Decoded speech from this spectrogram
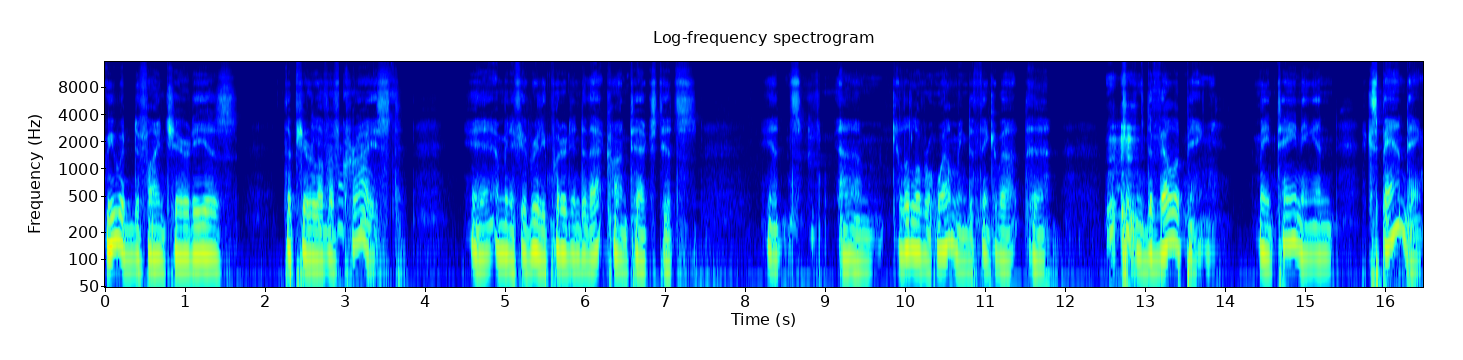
we would define charity as the pure love of love of christ yeah, i mean if you really put it into that context it's it's um, a little overwhelming to think about uh, developing maintaining and expanding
